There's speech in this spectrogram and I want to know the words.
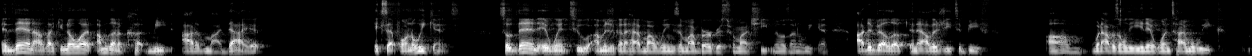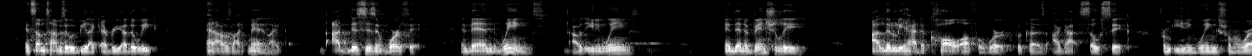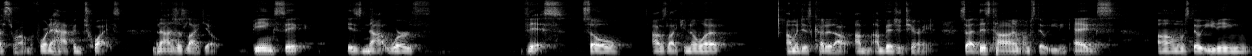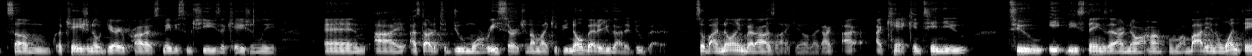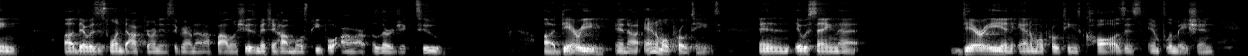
And then I was like, you know what? I'm going to cut meat out of my diet, except for on the weekends. So then it went to I'm just going to have my wings and my burgers for my cheat meals on the weekend. I developed an allergy to beef um, when I was only eating it one time a week. And sometimes it would be like every other week. And I was like, man, like I, this isn't worth it. And then wings, I was eating wings. And then eventually, I literally had to call off of work because I got so sick from eating wings from a restaurant before. And it happened twice. And I was just like, yo, being sick is not worth this. So I was like, you know what? I'm gonna just cut it out. I'm, I'm vegetarian. So at this time, I'm still eating eggs. Um, I'm still eating some occasional dairy products, maybe some cheese occasionally. And I I started to do more research, and I'm like, if you know better, you got to do better. So by knowing better, I was like, yo, like I I, I can't continue to eat these things that I know are harmful for my body. And the one thing, uh, there was this one doctor on Instagram that I follow, and she was mentioning how most people are allergic to uh, dairy and uh, animal proteins, and it was saying that dairy and animal proteins causes inflammation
